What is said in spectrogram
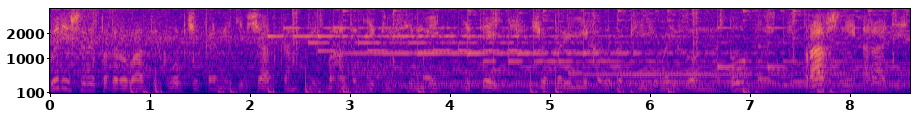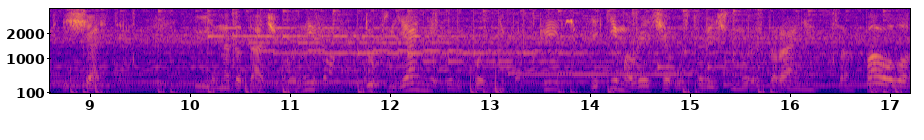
вирішили подарувати хлопчикам і дівчаткам із багатодітних сімей і дітей, що переїхали до Києва із зони АТО, справжні радість і щастя. І на додачу до них духм'яні великодні паски, які малеча у столичному ресторані Сан Пауло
